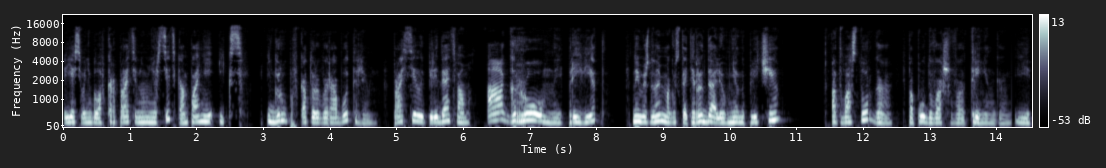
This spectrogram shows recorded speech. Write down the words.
я сегодня была в корпоративном университете компании X. И группа, в которой вы работали, просила передать вам огромный привет. Ну и между нами могу сказать, рыдали у меня на плече от восторга по поводу вашего тренинга и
